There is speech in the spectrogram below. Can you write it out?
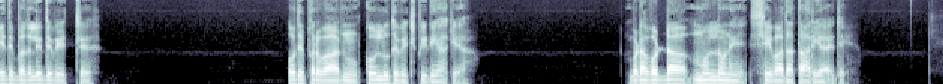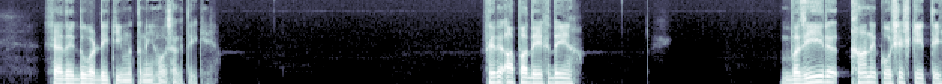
ਇਹਦੇ ਬਦਲੇ ਦੇ ਵਿੱਚ ਉਹਦੇ ਪਰਿਵਾਰ ਨੂੰ ਕੋਲੂ ਦੇ ਵਿੱਚ ਪੀੜਿਆ ਗਿਆ। ਬੜਾ ਵੱਡਾ ਮੁੱਲ ਉਹਨੇ ਸੇਵਾ ਦਾ ਤਾਰਿਆ ਇਹਦੇ। ਸ਼ਾਇਦ ਇਦੋਂ ਵੱਡੀ ਕੀਮਤ ਨਹੀਂ ਹੋ ਸਕਦੀ ਕਿ ਫਿਰ ਆਪਾਂ ਦੇਖਦੇ ਹਾਂ। ਵਜ਼ੀਰ ਖਾਨ ਨੇ ਕੋਸ਼ਿਸ਼ ਕੀਤੀ।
